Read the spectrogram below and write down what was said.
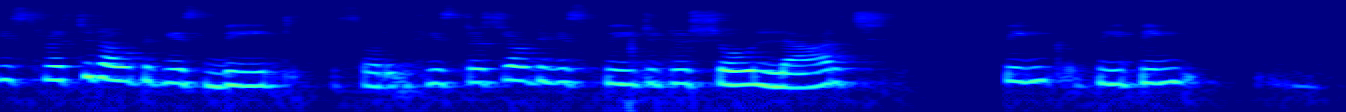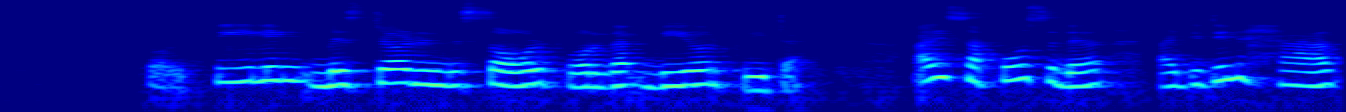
He stretched out his beat, sorry, he stretched out his feet to show large pink peeping sorry, peeling blistered in the sole for the bare feet. I supposed I didn't have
